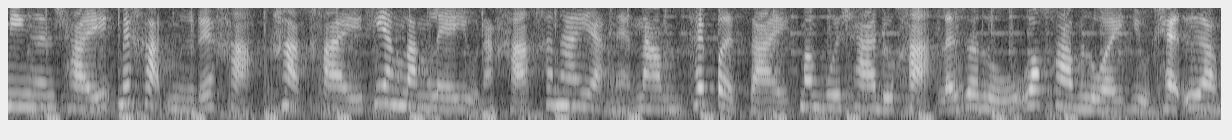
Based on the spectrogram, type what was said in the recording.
มีเงินใช้ไม่ขาดมือด้วยค่ะ หากใครที่ยังลังเลอยู่นะคะคณาอยากแนะนำให้เปิดใจมาบูชาดูค่ะ และจะรู้ว่าความรวยอยู่แค่เอื้อม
